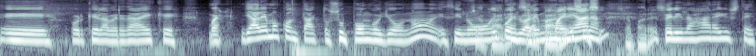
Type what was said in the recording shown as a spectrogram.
Eh, porque la verdad es que, bueno, ya haremos contacto, supongo yo, ¿no? Y si no hoy, pues lo se haremos aparece, mañana. sí, se aparece. Feliz Lajara, ¿y usted?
